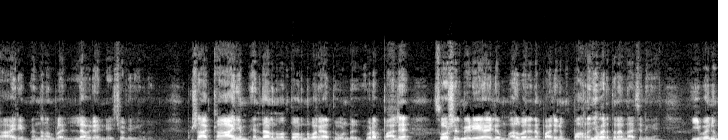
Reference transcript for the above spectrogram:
കാര്യം എന്നാണ് നമ്മളെല്ലാവരും അന്വേഷിച്ചുകൊണ്ടിരിക്കുന്നത്. പക്ഷേ ആ കാര്യം എന്താണെന്ന് നമ്മൾ തുറന്നു പറയാത്തതുകൊണ്ട് ഇവിടെ പല സോഷ്യൽ മീഡിയയിലും അതുപോലെ തന്നെ പലരും പറഞ്ഞു വരുത്തണം എന്ന് വെച്ചിട്ടുണ്ടെങ്കിൽ ഇവനും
